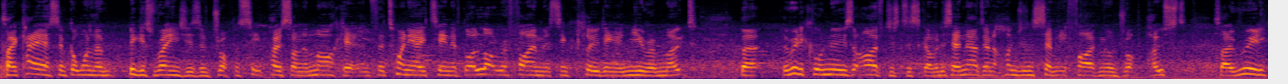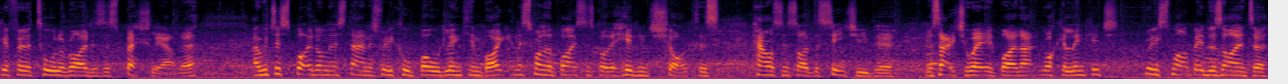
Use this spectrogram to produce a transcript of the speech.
So KS have got one of the biggest ranges of dropper seat posts on the market, and for 2018, they've got a lot of refinements, including a new remote. But the really cool news that I've just discovered is they're now doing 175mm drop post, so really good for the taller riders, especially out there. And we just spotted on their stand this really cool Bold Linkin bike, and it's one of the bikes that's got a hidden shock that's housed inside the seat tube here. And it's actuated by that rocker linkage. Really smart bit of design to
